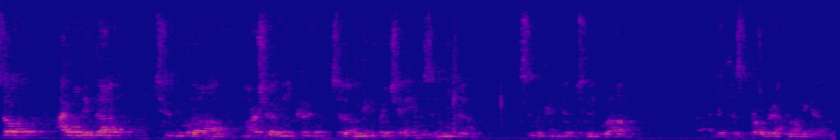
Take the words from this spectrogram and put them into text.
So I will leave that up to, uh, Marcia, you could, uh, meet with James and, uh, see what we can do to, uh, get this program going again.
